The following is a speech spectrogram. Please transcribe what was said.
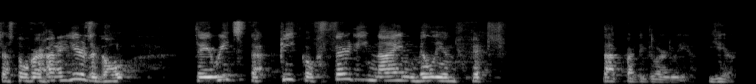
just over 100 years ago, they reached that peak of 39 million fish that particular year.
